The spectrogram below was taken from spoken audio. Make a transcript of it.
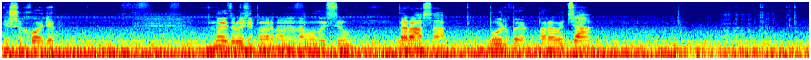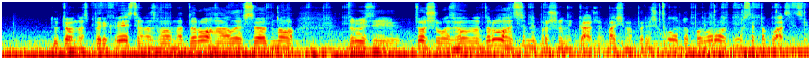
пішоходів. Ми, друзі, повернули на вулицю Тараса Бульби Боровиця. Тут у нас перехрестя, у нас головна дорога, але все одно, друзі, то, що у вас головна дорога, це ні про що не каже. Бачимо перешкоду, поворот, ну все по класиці.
